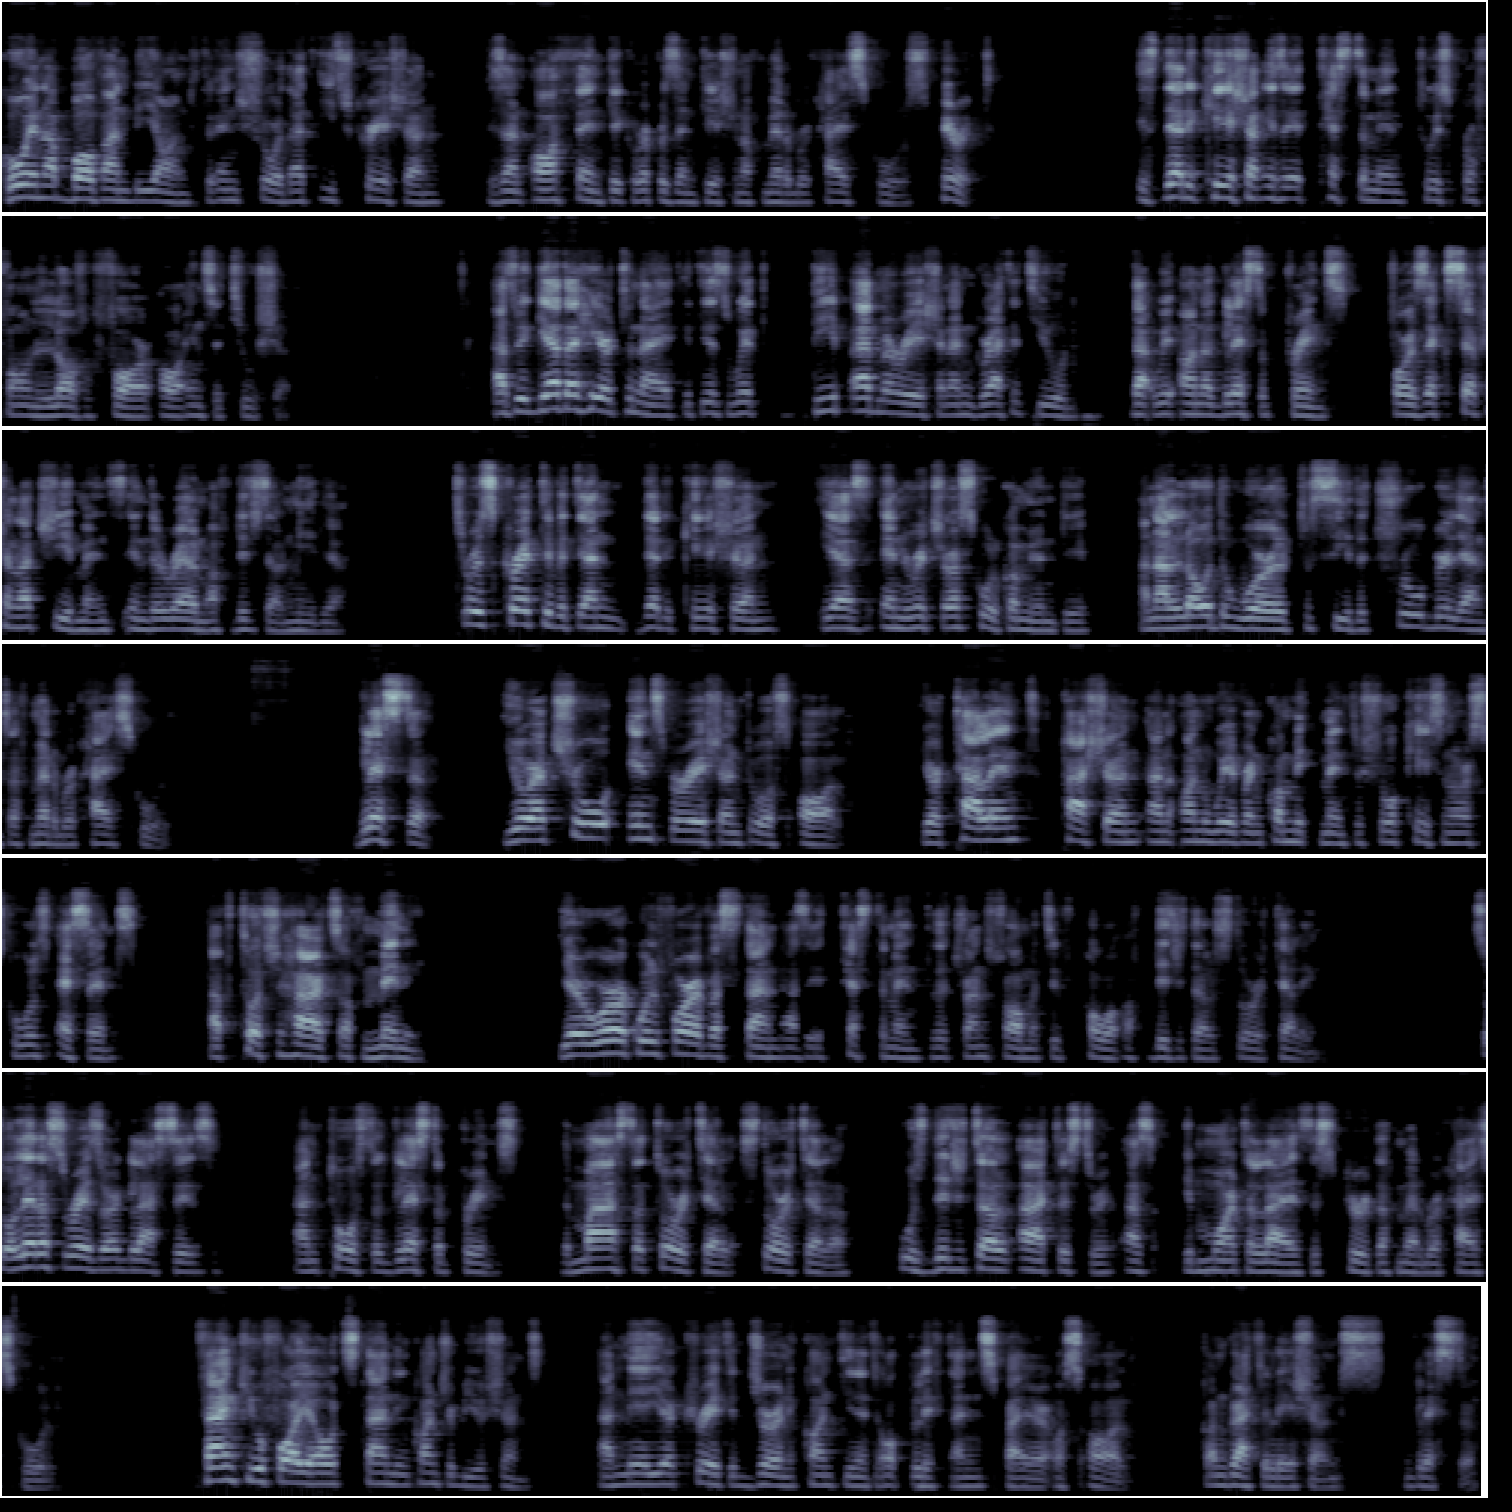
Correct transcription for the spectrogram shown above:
going above and beyond to ensure that each creation is an authentic representation of Meadowbrook High School spirit. His dedication is a testament to his profound love for our institution. As we gather here tonight, it is with deep admiration and gratitude that we honor Glaister Prince for his exceptional achievements in the realm of digital media. Through his creativity and dedication, he has enriched our school community and allowed the world to see the true brilliance of Meadowbrook High School. Glaister, you're a true inspiration to us all. Your talent, passion, and unwavering commitment to showcasing our school's essence have touched the hearts of many. Your work will forever stand as a testament to the transformative power of digital storytelling. So let us raise our glasses and toast the Glaister Prince, the master storyteller, storyteller whose digital artistry has immortalized the spirit of Meadowbrook High School. Thank you for your outstanding contributions, and may your creative journey continue to uplift and inspire us all. Congratulations, Glaister.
